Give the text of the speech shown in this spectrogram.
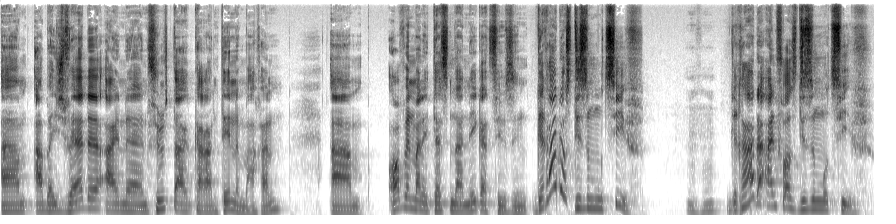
Ähm, aber ich werde eine fünf Tage Quarantäne machen, ähm, auch wenn meine Tests dann negativ sind. Gerade aus diesem Motiv. Mhm. Gerade einfach aus diesem Motiv.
